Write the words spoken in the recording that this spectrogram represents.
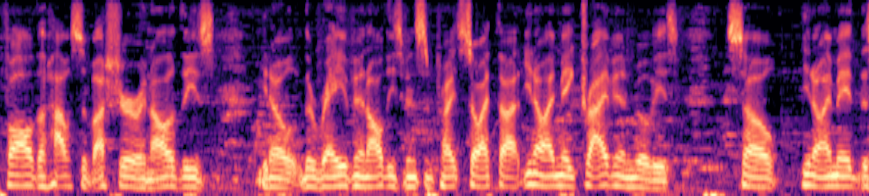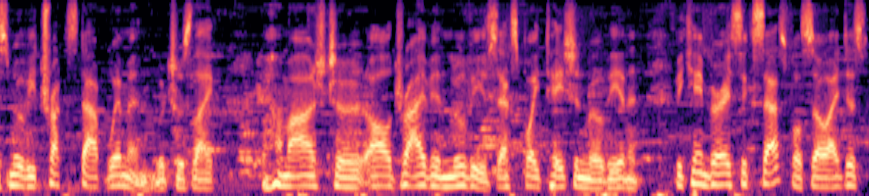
Fall of the House of Usher, and all of these, you know, The Raven, all these Vincent Price. So I thought, you know, I make drive-in movies. So you know, I made this movie Truck Stop Women, which was like a homage to all drive-in movies, exploitation movie, and it became very successful. So I just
